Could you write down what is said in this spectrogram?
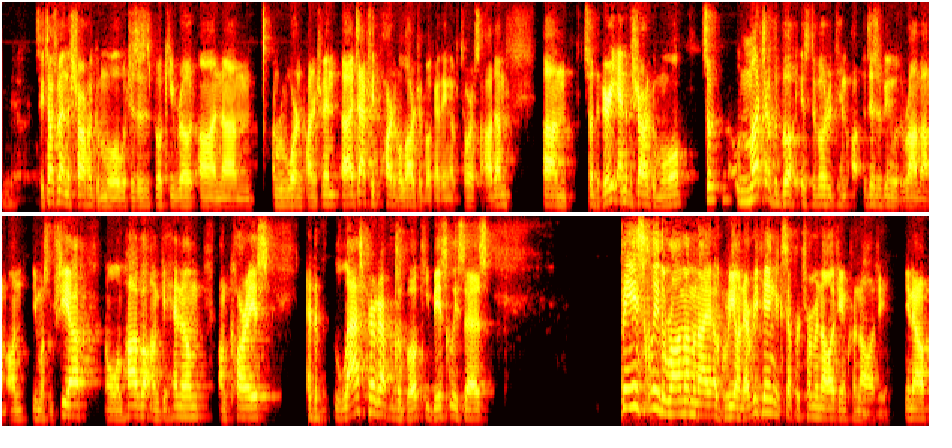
No. So he talks about in the Shar HaGamul, which is his book he wrote on um, on reward and punishment. Uh, it's actually part of a larger book, I think, of Torah Adam. Um, so at the very end of the Shar Gamul, so much of the book is devoted to him uh, disagreeing with Rambam on Yemos Mashiach, on Olam Haba, on Gehinnom, on Kares. At the last paragraph of the book, he basically says, basically the Rambam and I agree on everything except for terminology and chronology. You know,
